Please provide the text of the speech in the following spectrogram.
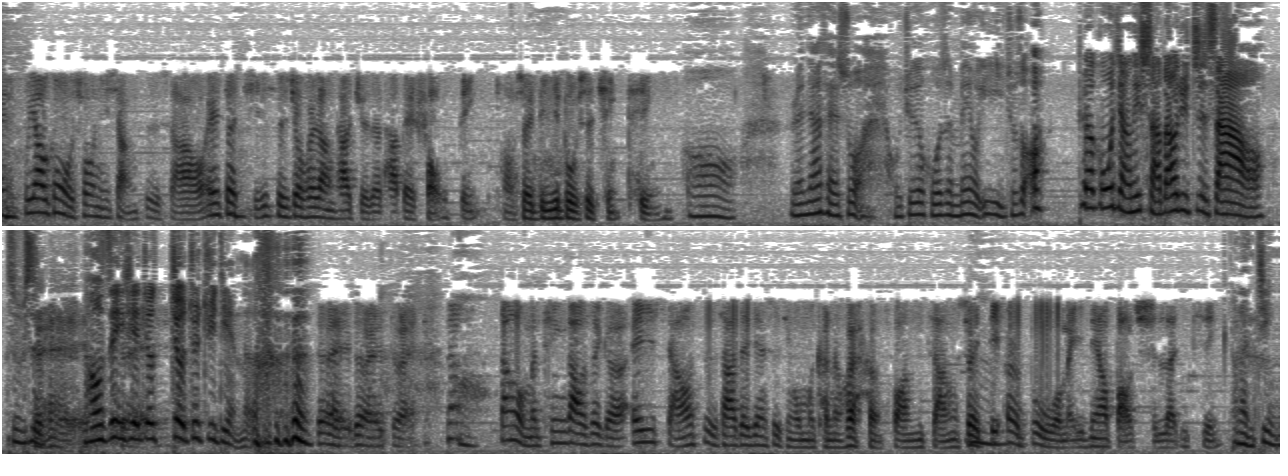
哎，不要跟我说你想自杀哦。哎，这其实就会让他觉得他被否定哦。所以第一步是倾听哦。人家才说，哎，我觉得活着没有意义，就说哦，不要跟我讲你傻到要去自杀哦，是不是？然后这一些就就就据点了。对对对。那当我们听到这个哎想要自杀这件事情，我们可能会很慌张。所以第二步，我们一定要保持冷静。冷静。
